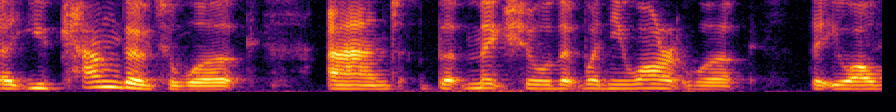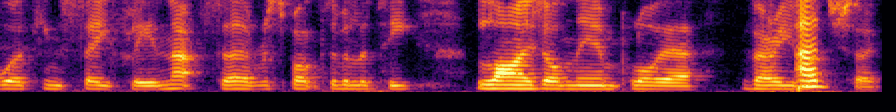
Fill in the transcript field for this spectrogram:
uh, you can go to work and but make sure that when you are at work that you are working safely and that's a responsibility lies on the employer very and, much so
